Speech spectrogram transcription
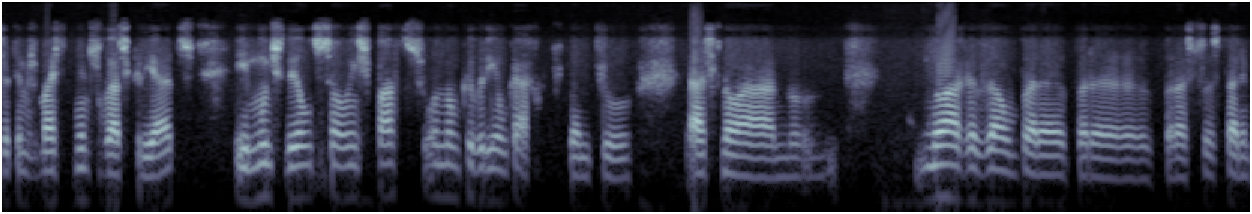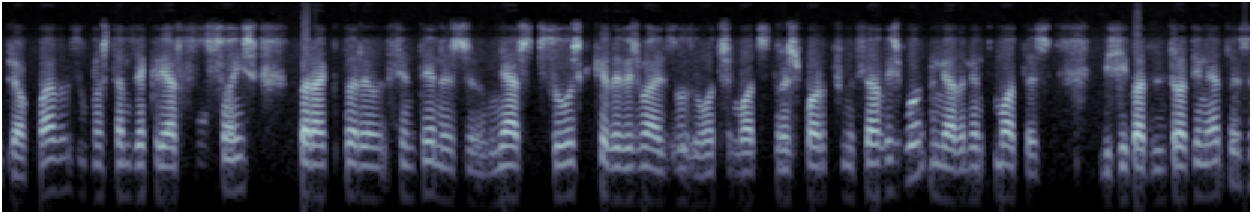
já temos mais de 500 lugares criados, e muitos deles são em espaços onde não caberia um carro. Portanto, acho que não há. Não, não há razão para, para, para as pessoas estarem preocupadas. O que nós estamos é criar soluções para, para centenas, milhares de pessoas que cada vez mais usam outros modos de transporte na cidade de Lisboa, nomeadamente motas, bicicletas e trotinetas,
